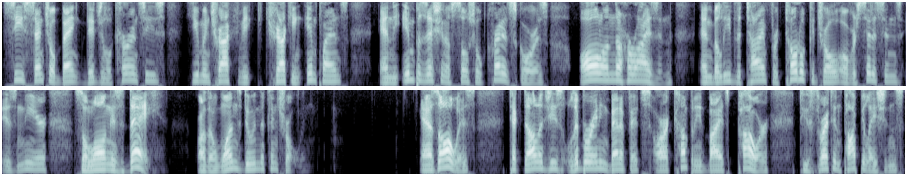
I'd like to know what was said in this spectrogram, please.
see central bank digital currencies, human tra- tracking implants, and the imposition of social credit scores all on the horizon and believe the time for total control over citizens is near so long as they are the ones doing the controlling. As always, Technology's liberating benefits are accompanied by its power to threaten populations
